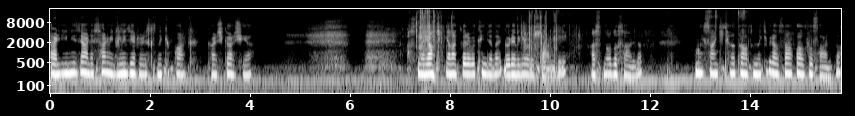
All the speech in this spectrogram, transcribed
Serdiğimiz yerle sermediğimiz yer arasındaki fark karşı karşıya. Aslında yan, yanaklara bakınca da görebiliyoruz sarmayı. Aslında o da sardı. Ama sanki kağıt altındaki biraz daha fazla sardı.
